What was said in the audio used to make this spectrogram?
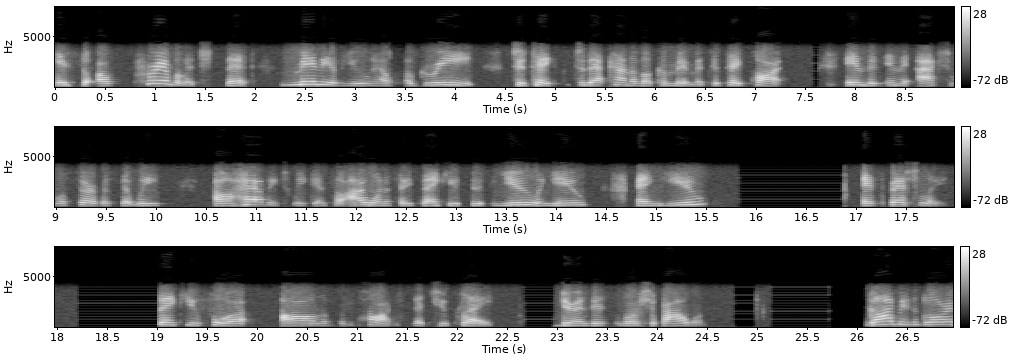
It's a privilege that many of you have agreed to take to that kind of a commitment to take part in the in the actual service that we uh, have each week. And so I want to say thank you to you and you and you especially. Thank you for all of the parts that you play during this worship hour. God be the glory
